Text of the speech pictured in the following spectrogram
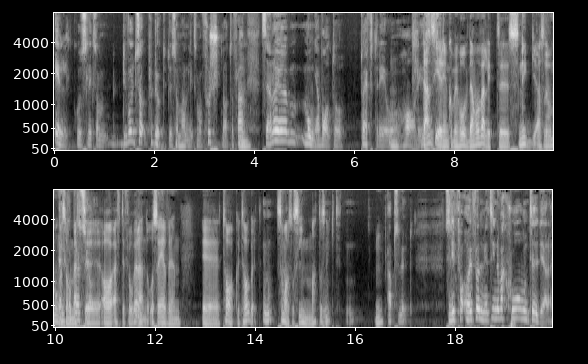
Elkos liksom, det var ju så produkter som man liksom var först med att ta fram. Mm. Sen har ju många valt att ta efter det och ha det. Den serien kommer jag ihåg, den var väldigt eh, snygg. Alltså det var många som efter, ja. ja, efterfrågade den. Och så även eh, takuttaget. Som var så slimmat och snyggt. Absolut. Så det har ju funnits innovation tidigare.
